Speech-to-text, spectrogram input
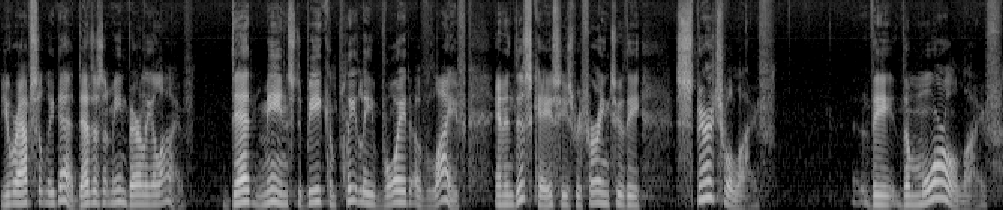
You were absolutely dead. Dead doesn't mean barely alive. Dead means to be completely void of life. And in this case, he's referring to the spiritual life the, the moral life,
